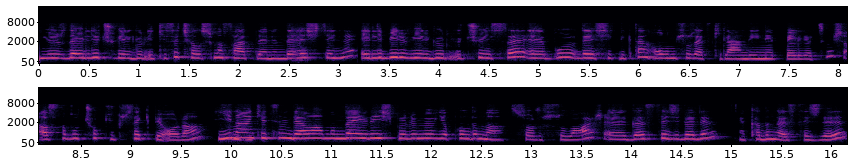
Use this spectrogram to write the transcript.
%53,2'si çalışma saat saatlerinin değiştiğini, 51,3'ü ise e, bu değişiklikten olumsuz etkilendiğini belirtmiş. Aslında bu çok yüksek bir oran. Yine anketin devamında evde iş bölümü yapıldı mı sorusu var. E, gazetecilerin kadın gazetecilerin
